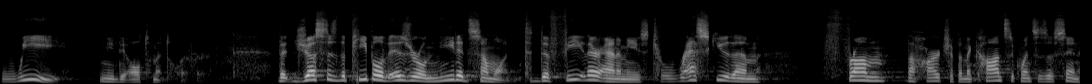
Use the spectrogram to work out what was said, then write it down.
We need the ultimate deliverer. That just as the people of Israel needed someone to defeat their enemies, to rescue them from the hardship and the consequences of sin,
